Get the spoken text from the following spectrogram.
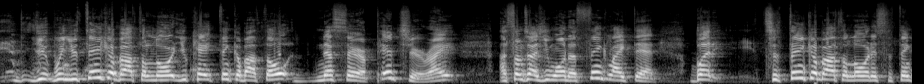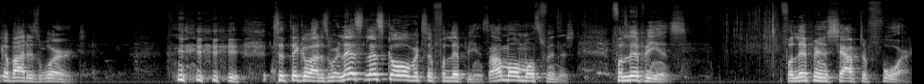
it, you, when you think about the Lord, you can't think about the necessary picture, right? Uh, sometimes you want to think like that, but to think about the Lord is to think about His Word. to think about His Word. Let's let's go over to Philippians. I'm almost finished. Philippians, Philippians chapter four.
